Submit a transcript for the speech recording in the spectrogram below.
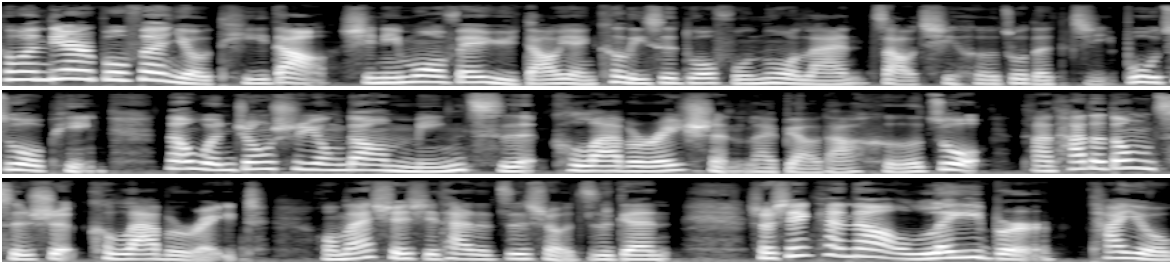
课文第二部分有提到悉尼·墨菲与导演克里斯多弗·诺兰早期合作的几部作品。那文中是用到名词 collaboration 来表达合作，那它的动词是 collaborate。我们来学习它的字首字根。首先看到 labor，它有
